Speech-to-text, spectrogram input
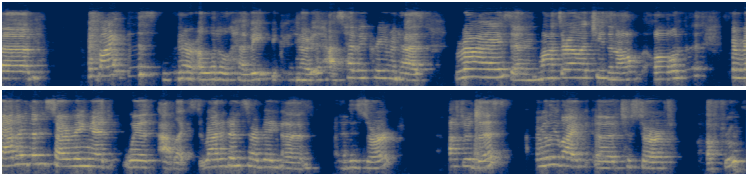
um, I find this dinner a little heavy because you know it has heavy cream, it has rice and mozzarella cheese and all all of this. So rather than serving it with uh, like rather than serving a, a dessert after this, I really like uh, to serve uh, fruits.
